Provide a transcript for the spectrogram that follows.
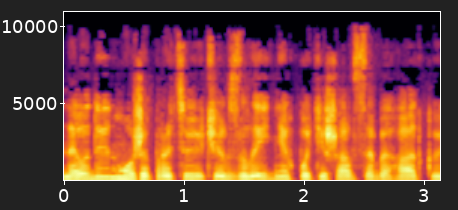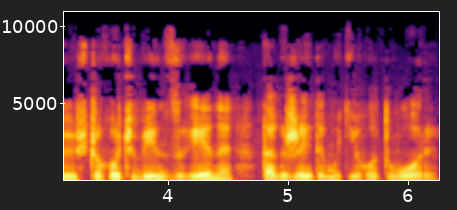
Не один, може, працюючи в злиднях, потішав себе гадкою, що хоч він згине, так житимуть його твори.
